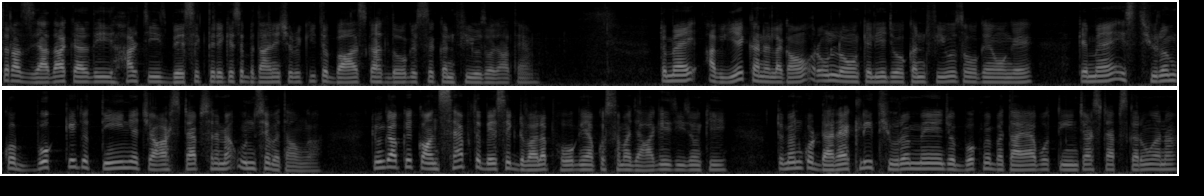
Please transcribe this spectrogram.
ज़रा ज़्यादा कर दी हर चीज़ बेसिक तरीके से बतानी शुरू की तो बाज़ का लोग इससे कंफ्यूज हो जाते हैं। तो मैं अब ये करने लगा हूँ और उन लोगों के लिए जो कंफ्यूज हो गए होंगे कि मैं इस थ्योरम को बुक के जो तीन या चार स्टेप्स हैं, मैं उनसे बताऊँगा। क्योंकि आपके कॉन्सेप्ट तो बेसिक डेवलप हो गए आपको समझ आ गई चीज़ों की तो मैं उनको डायरेक्टली थ्योरम में जो बुक में बताया वो तीन चार स्टेप्स करूँगा ना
